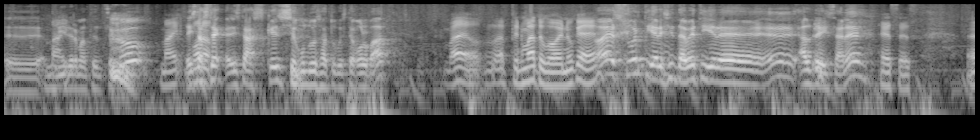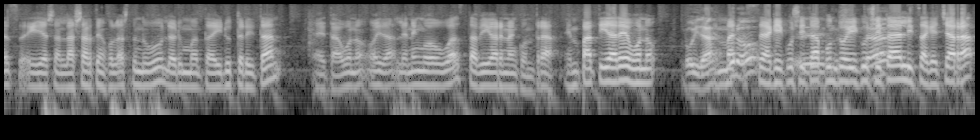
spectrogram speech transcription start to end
Eh, Bai. Lider mantentzeko. Bai, Ez da, bueno. ez da azken segundu zatu beste gol bat. Bai, firmatuko genuke, eh? Ah, suerti ere da beti ere eh, alde izan, eh? Ez, ez. Ez, egia esan lasarten jolasten dugu, larun bat eta iruterritan, eta, bueno, hoi da, lehenengo guaz, eta bigarrenan kontra. Empatiare, bueno, Hoi da, enba- bueno, zeak ikusita, eh, puntuak ikusita- ikusita, litzak etxarra,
